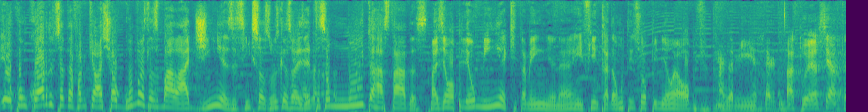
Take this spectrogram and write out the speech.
Eu concordo de certa forma que eu acho que algumas das baladinhas, assim, que são as músicas mais lentas, são muito arrastadas. Mas é uma opinião minha aqui também, né? Enfim, cada um tem sua opinião, é óbvio. Mas a minha é certa. A tua é a certa.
